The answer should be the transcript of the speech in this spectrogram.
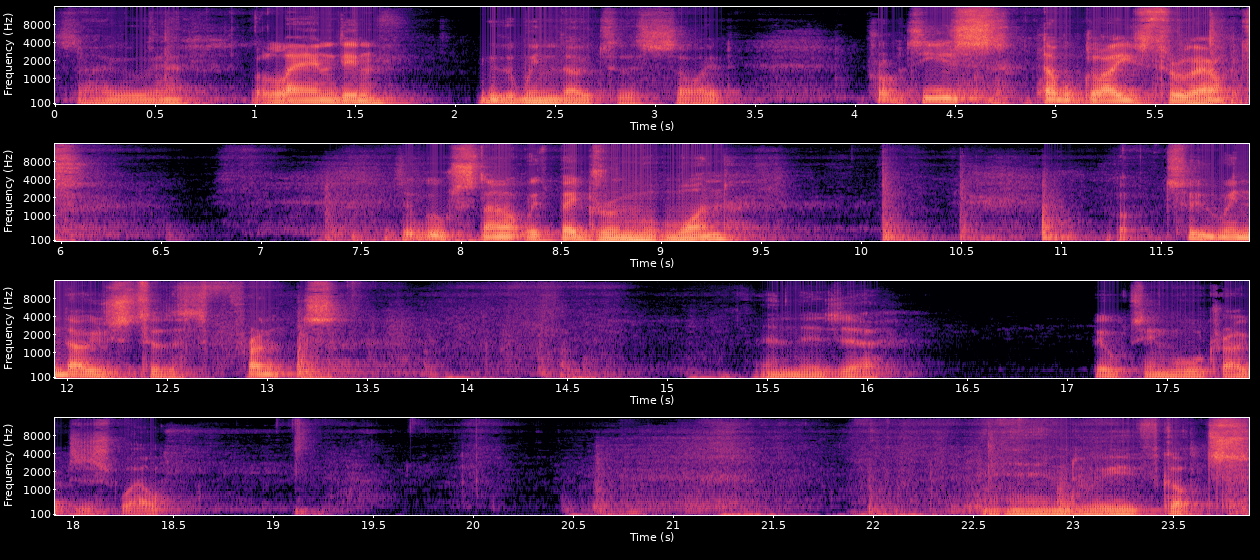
So uh, landing with a window to the side. Property is double glazed throughout. So we'll start with bedroom one. Got two windows to the front and there's a built-in wardrobes as well. And we've got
